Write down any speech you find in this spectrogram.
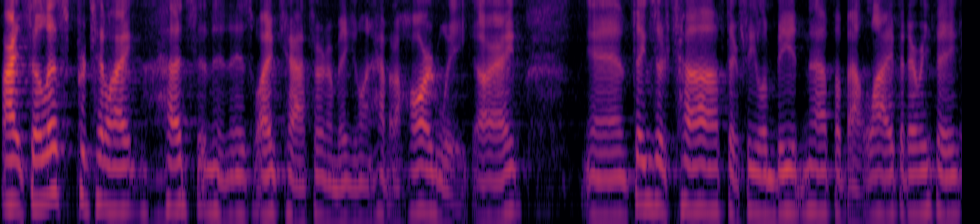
All right, so let's pretend like Hudson and his wife Catherine are maybe going having a hard week, all right? and things are tough. They're feeling beaten up about life and everything.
